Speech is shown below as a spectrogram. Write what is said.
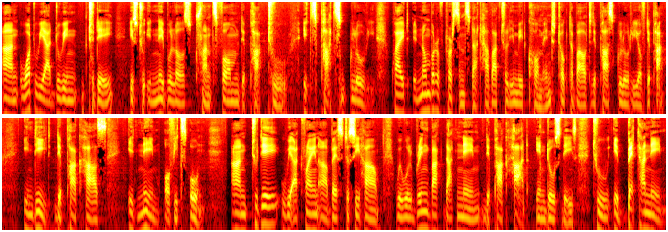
And what we are doing today is to enable us transform the park to its past glory. Quite a number of persons that have actually made comment talked about the past glory of the park. Indeed, the park has a name of its own. And today we are trying our best to see how we will bring back that name the park had in those days to a better name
